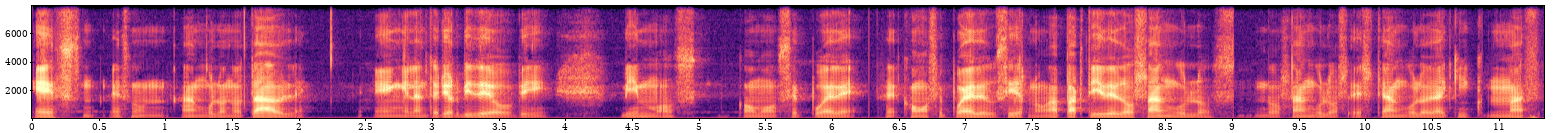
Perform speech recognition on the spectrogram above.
es, es un ángulo notable. En el anterior video vimos cómo se puede cómo se puede deducir ¿no? a partir de dos ángulos dos ángulos este ángulo de aquí más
